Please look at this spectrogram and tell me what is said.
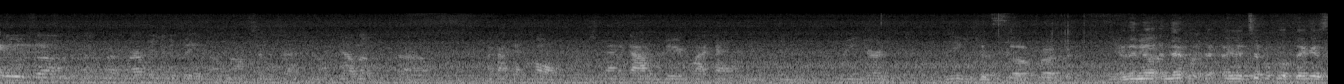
Yeah, what I'll do is, um, wherever you're gonna be, um, I'll send it back. Now, look, uh, I got that call. Just got a guy with a beard, black hat, and, and green jersey. And he was It's so perfect. And then, uh, and then and the typical thing is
